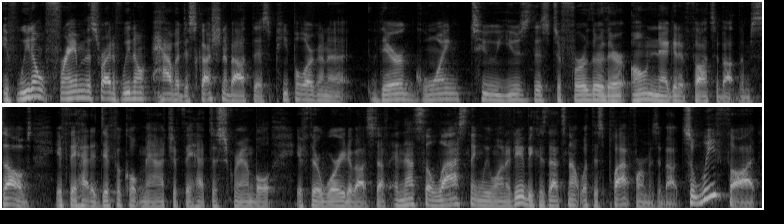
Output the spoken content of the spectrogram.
if we don't frame this right, if we don't have a discussion about this, people are gonna, they're going to use this to further their own negative thoughts about themselves if they had a difficult match, if they had to scramble, if they're worried about stuff. And that's the last thing we wanna do because that's not what this platform is about. So we thought,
